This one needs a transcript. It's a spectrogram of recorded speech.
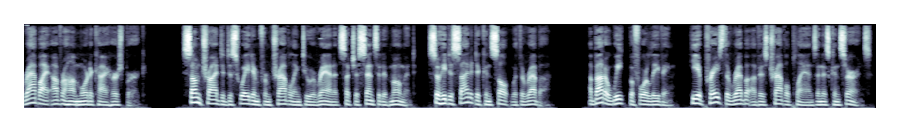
Rabbi Avraham Mordecai Hirschberg. Some tried to dissuade him from traveling to Iran at such a sensitive moment, so he decided to consult with the Rebbe. About a week before leaving, he appraised the Rebbe of his travel plans and his concerns.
